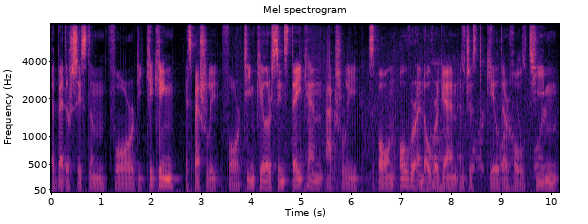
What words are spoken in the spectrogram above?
a better system for the kicking, especially for team killers, since they can actually spawn over and over again and just kill their whole team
